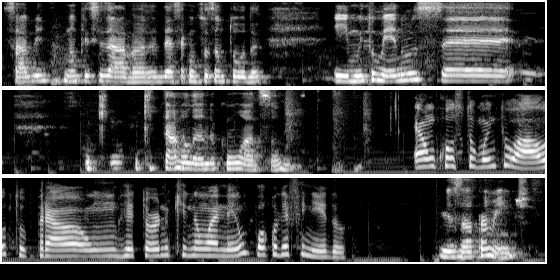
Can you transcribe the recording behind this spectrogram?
sabe? Não precisava dessa confusão toda e muito menos é, o que o que está rolando com o Watson é um custo muito alto para um retorno que não é nem um pouco definido. Exatamente.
